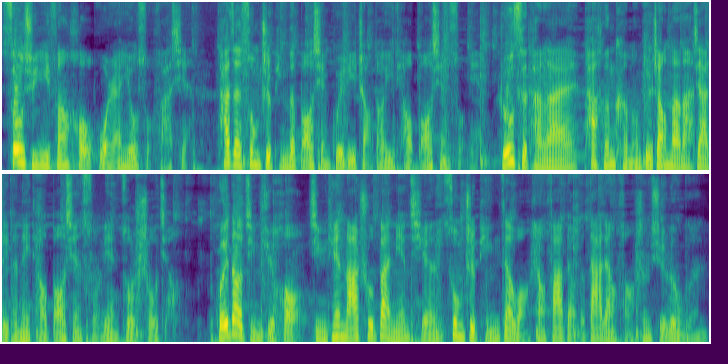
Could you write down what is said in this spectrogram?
搜寻一番后，果然有所发现。他在宋志平的保险柜里找到一条保险锁链，如此看来，他很可能对张娜娜家里的那条保险锁链做了手脚。回到警局后，景天拿出半年前宋志平在网上发表的大量仿生学论文。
